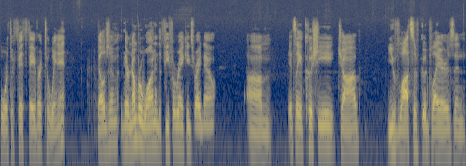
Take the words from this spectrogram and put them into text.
fourth or fifth favorite to win it. Belgium, they're number one in the FIFA rankings right now. Um, it's like a cushy job. You have lots of good players, and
